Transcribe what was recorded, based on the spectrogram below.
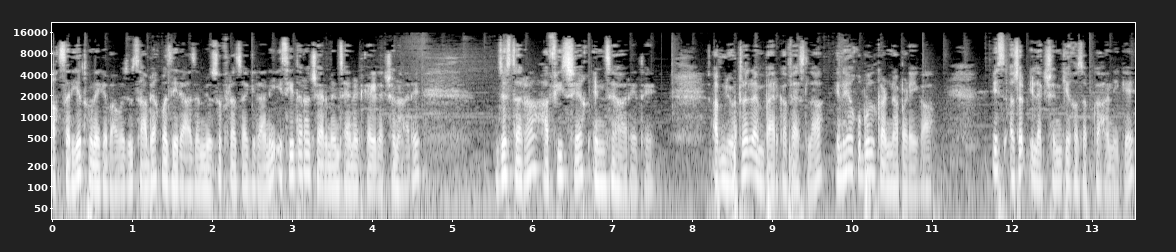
अक्सरियत होने के बावजूद सबक वज़ी आज़म यूसुफ रजा गिलानी इसी तरह चेयरमैन सेनेट का इलेक्शन हारे, जिस तरह हफीज शेख इनसे हारे थे। अब न्यूट्रल एम्पायर का फैसला इन्हें कबूल करना पड़ेगा। इस अजब इलेक्शन की गजब कहानी के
